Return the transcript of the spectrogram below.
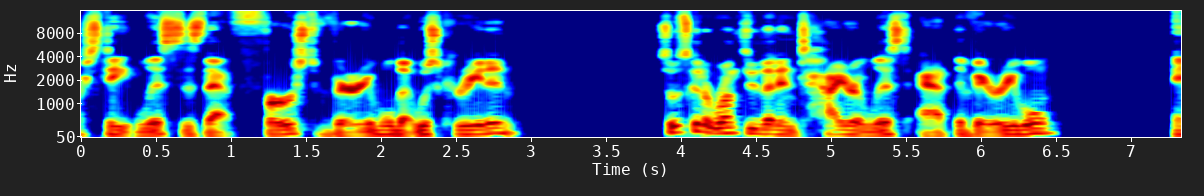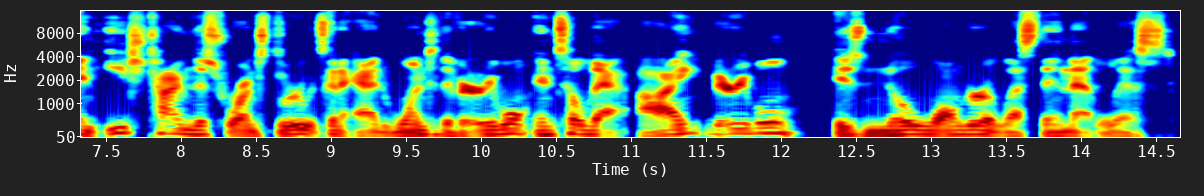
Our state list is that first variable that was created. So it's going to run through that entire list at the variable. And each time this runs through, it's going to add one to the variable until that i variable is no longer less than that list.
